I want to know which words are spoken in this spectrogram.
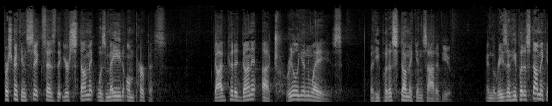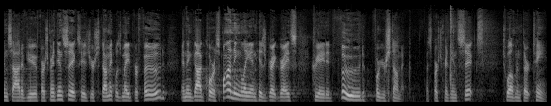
1 Corinthians 6 says that your stomach was made on purpose. God could have done it a trillion ways but he put a stomach inside of you. And the reason he put a stomach inside of you, 1 Corinthians 6, is your stomach was made for food, and then God correspondingly, in his great grace, created food for your stomach. That's 1 Corinthians 6, 12, and 13.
